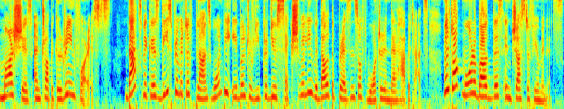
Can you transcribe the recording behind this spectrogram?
marshes and tropical rainforests. That's because these primitive plants won't be able to reproduce sexually without the presence of water in their habitats. We'll talk more about this in just a few minutes.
